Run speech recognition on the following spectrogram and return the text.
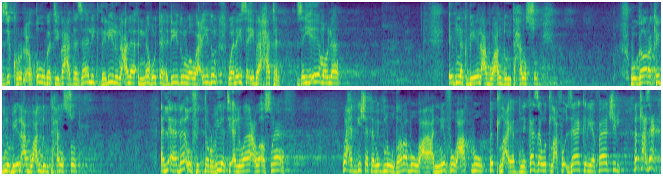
ذكر العقوبة بعد ذلك دليل على أنه تهديد ووعيد وليس إباحة. زي إيه يا مولانا؟ ابنك بيلعب وعنده امتحان الصبح. وجارك ابنه بيلعب وعنده امتحان الصبح. الآباء في التربية أنواع وأصناف. واحد جه شتم ابنه وضربه وعنفه وعاقبه اطلع يا ابن كذا واطلع فوق ذاكر يا فاشل اطلع ذاكر.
